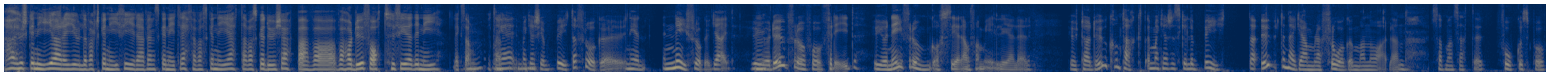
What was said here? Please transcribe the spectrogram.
ah, hur ska ni göra i jul, vart ska ni fira, vem ska ni träffa, vad ska ni äta, vad ska du köpa, vad, vad har du fått, hur firade ni? Liksom. Mm. Utan, man kanske ska byta frågor, en, ny frågeguide. Hur mm. gör du för att få frid? Hur gör ni för att umgås i er familj? Eller hur tar du kontakt? Man kanske skulle byta ut den här gamla frågemanualen så att man sätter fokus på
